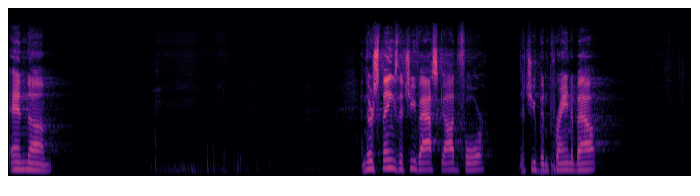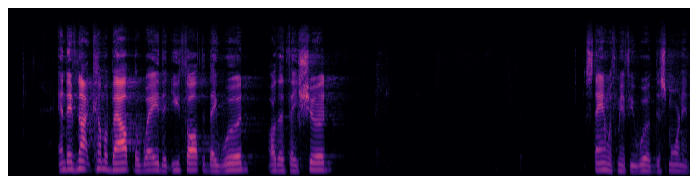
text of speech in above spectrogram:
And um, and there's things that you've asked God for that you've been praying about and they've not come about the way that you thought that they would or that they should. Stand with me if you would this morning.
